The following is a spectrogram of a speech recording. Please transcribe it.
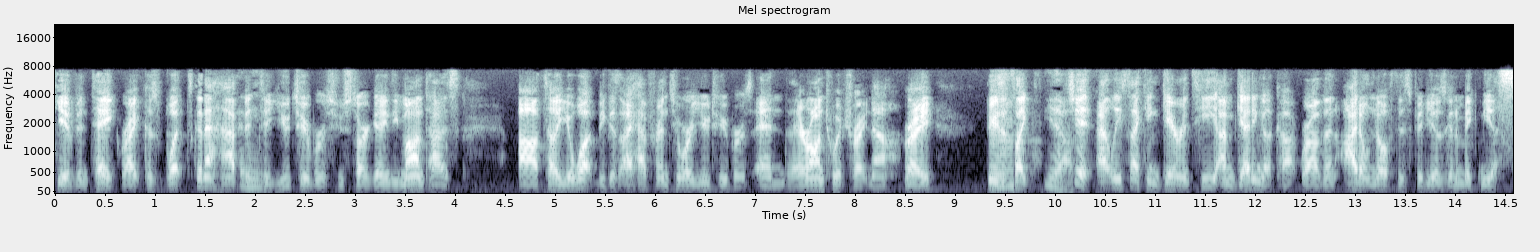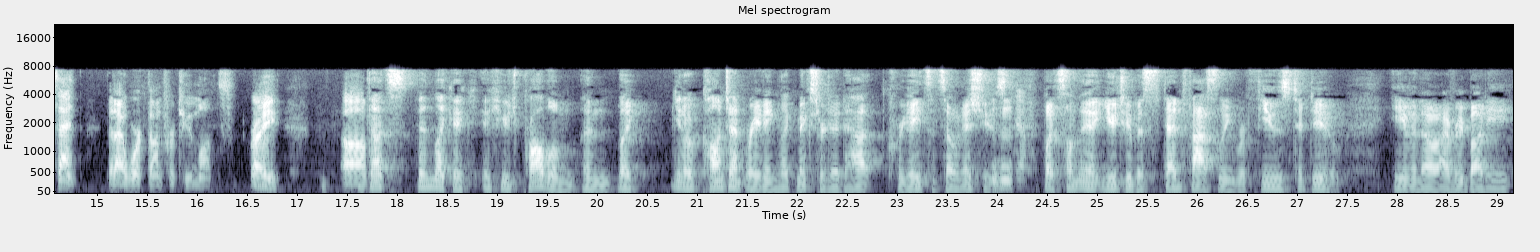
give and take, right? Because what's going to happen I mean- to YouTubers who start getting demonetized? I'll tell you what, because I have friends who are YouTubers and they're on Twitch right now, right? Because it's like, Yeah. shit, at least I can guarantee I'm getting a cut rather than I don't know if this video is going to make me a cent that I worked on for two months, right? Um, That's been like a, a huge problem, and like you know, content rating like Mixer did ha- creates its own issues, Mhm. Yep. but something that YouTube has steadfastly refused to do, even though everybody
